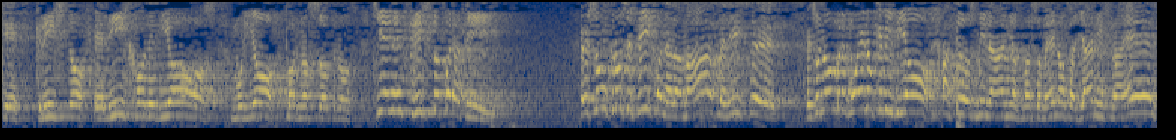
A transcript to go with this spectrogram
que Cristo, el Hijo de Dios, murió por nosotros. ¿Quién es Cristo para ti? Es un crucifijo nada más, me dices. Es un hombre bueno que vivió hace dos mil años más o menos allá en Israel.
